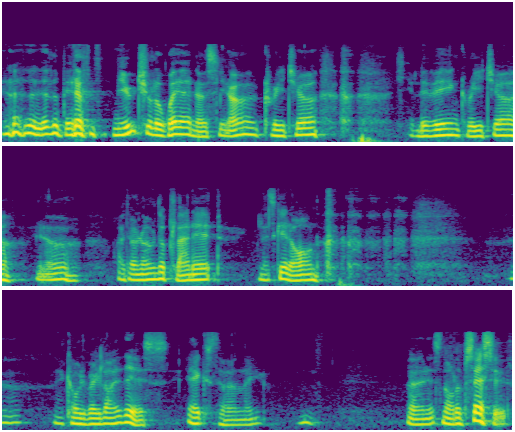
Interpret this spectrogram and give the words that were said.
a little bit of mutual awareness, you know, creature, living creature, you know, I don't own the planet, let's get on. they cultivate like this, externally. And it's not obsessive.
